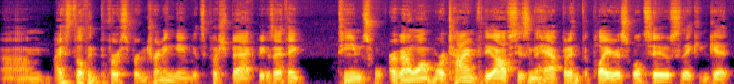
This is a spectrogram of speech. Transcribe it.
um, I still think the first spring training game gets pushed back because I think teams are going to want more time for the offseason to happen. I think the players will too, so they can get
